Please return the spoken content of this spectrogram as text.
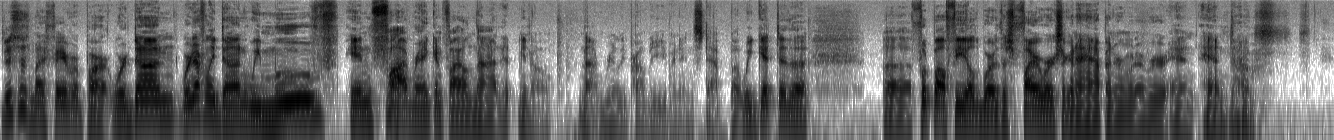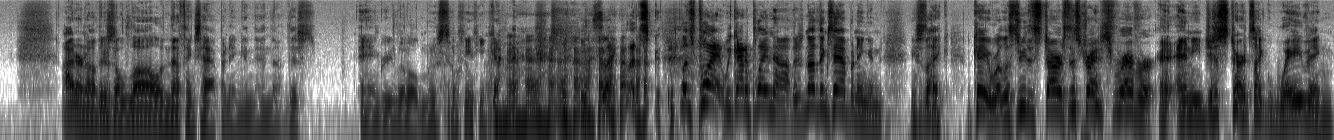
this is my favorite part. We're done. We're definitely done. We move in five rank and file, not you know, not really, probably even in step. But we get to the uh, football field where the fireworks are going to happen or whatever, and and um, I don't know. There's a lull and nothing's happening, and then the, this angry little Mussolini guy. he's like, let's let's play. We got to play now. There's nothing's happening, and he's like, okay, well, let's do the Stars and Stripes forever. And, and he just starts like waving.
